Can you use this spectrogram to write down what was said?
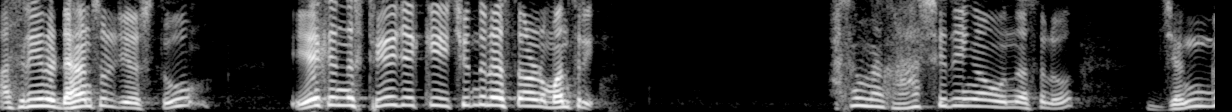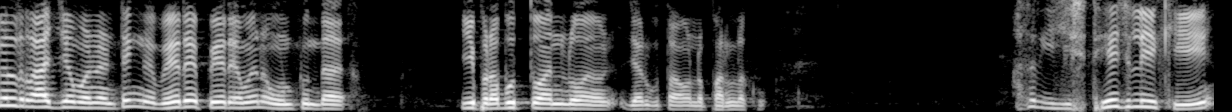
అసలు ఈయన డ్యాన్సులు చేస్తూ ఏకంగా స్టేజ్ ఎక్కి చిందులేస్తాడు మంత్రి. అసలు నాకు ఆశ్చర్యంగా ఉంది అసలు జంగల్ రాజ్యం అని అంటే ఇంకా వేరే పేరు ఏమైనా ఉంటుందా ఈ ప్రభుత్వంలో జరుగుతూ ఉన్న పనులకు? అసలు ఈ స్టేజ్లోకి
